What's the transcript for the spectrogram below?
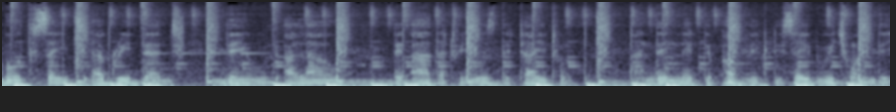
both sides agreed that they would allow the other to use the title and then let the public decide which one they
